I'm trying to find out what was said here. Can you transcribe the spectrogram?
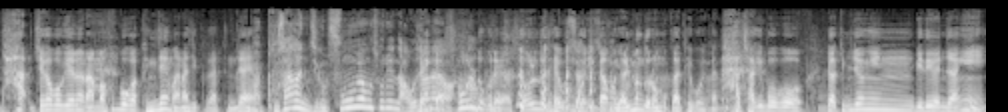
다 제가 보기에는 아마 후보가 굉장히 많아질 것 같은데. 아, 부상은 지금 20명 소리 나오잖아요. 그러니까 서울도 아, 그래요. 서울도 대부분 보니까 뭐 수만 10명도 넘을. 것 같아 보니까 다 자기 보고 그러니까 김정인 비대위원장이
